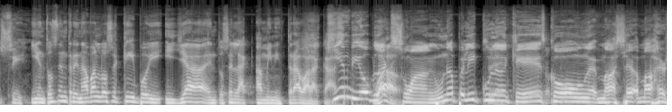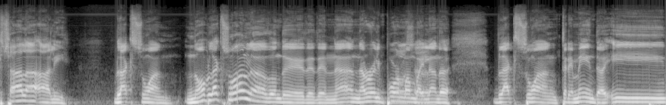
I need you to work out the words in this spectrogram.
Sí. Y entonces entrenaban los equipos y, y ya, entonces la administraba la casa. ¿Quién vio Black Wow. Swan? Una película que es con eh, Maher- Mahershala Ali. Black Swan. No Black Swan, la donde de, de Na- Natalie Portman No bailando. Black Swan, tremenda. Y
